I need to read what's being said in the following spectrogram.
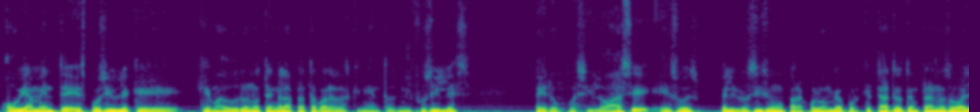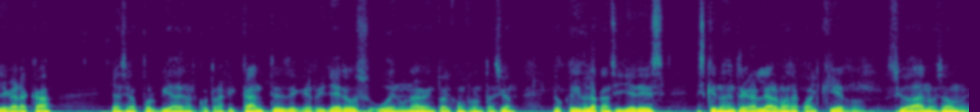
Obviamente es posible que, que Maduro no tenga la plata para los 500 mil fusiles, pero pues si lo hace, eso es peligrosísimo para Colombia porque tarde o temprano eso va a llegar acá, ya sea por vía de narcotraficantes, de guerrilleros o en una eventual confrontación. Lo que dijo la canciller es, es que no es entregarle armas a cualquier ciudadano, es, un-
